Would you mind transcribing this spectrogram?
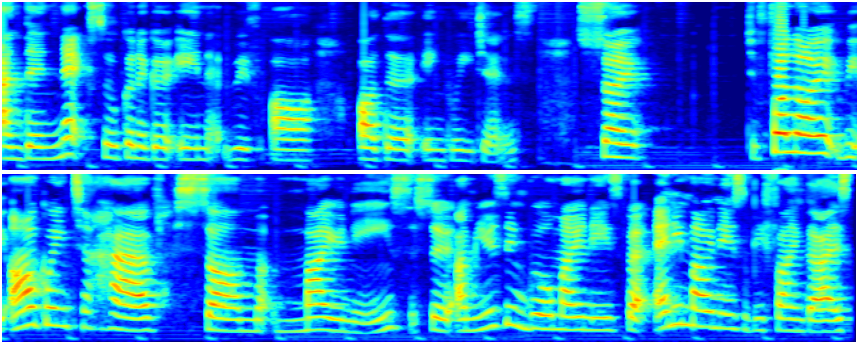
And then next we're going to go in with our other ingredients. So to follow we are going to have some mayonnaise. So i'm using real mayonnaise but any mayonnaise will be fine guys.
